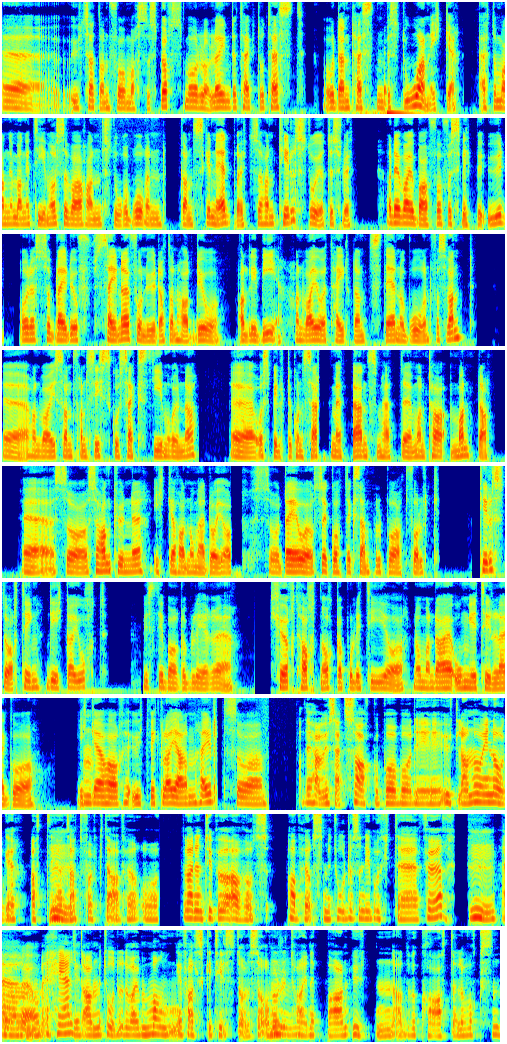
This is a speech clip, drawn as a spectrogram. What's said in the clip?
Eh, utsatte han for masse spørsmål og løgndetektortest, og den testen besto han ikke. Etter mange, mange timer så var han storebroren ganske nedbrutt, så han tilsto jo til slutt. Og det var jo bare for å få slippe ut, og det, så ble det jo seinere funnet ut at han hadde jo alibi. Han var jo et helt annet sted når broren forsvant. Eh, han var i San Francisco seks timer unna og spilte konsert med et band som het eh, Manta, Manta. Eh, så, så han kunne ikke ha noe med det å gjøre. Så det er jo også et godt eksempel på at folk tilstår ting de ikke har gjort, hvis de bare blir eh, kjørt hardt nok av politiet, og når man da er ung i tillegg og ikke har utvikla hjernen helt, så Det har vi jo sett saker på både i utlandet og i Norge, at de har Mm. tatt folk til avhør, og det var den type avhørs, avhørsmetoder som de brukte før. mm, det det, ja. um, helt annen metode, det var jo mange falske tilståelser, og når Mm. du tar inn et barn uten advokat eller voksen,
